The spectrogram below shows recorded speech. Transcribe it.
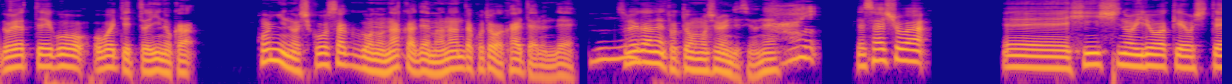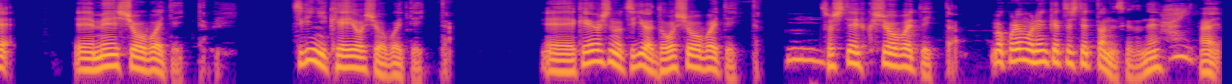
どうやって英語を覚えていったらいいのか、本人の試行錯誤の中で学んだことが書いてあるんで、うんそれがね、とっても面白いんですよね。はい。で、最初は、えー品種の色分けをして、えー名詞を覚えていった。次に形容詞を覚えていった。えー形容詞の次は動詞を覚えていった。うんそして副詞を覚えていった。まあ、これも連結していったんですけどね。はい。はい。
